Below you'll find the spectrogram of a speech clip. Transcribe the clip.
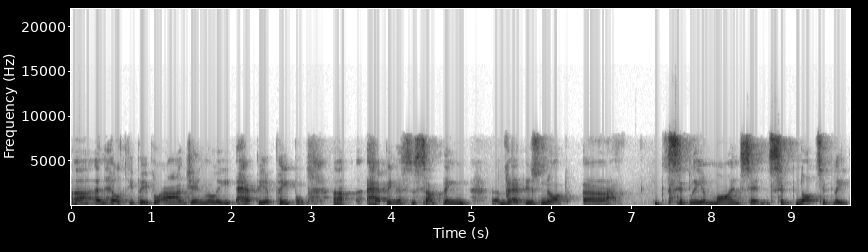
uh, and healthy people are generally happier people. Uh, happiness is something that is not uh, simply a mindset, not simply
